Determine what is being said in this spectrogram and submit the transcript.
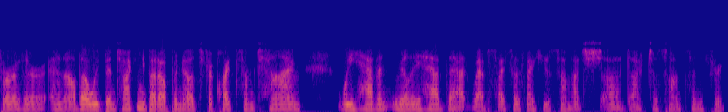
further. And although we've been talking about Open Notes for quite some time, we haven't really had that website. So thank you so much, uh, Dr. Swanson, for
